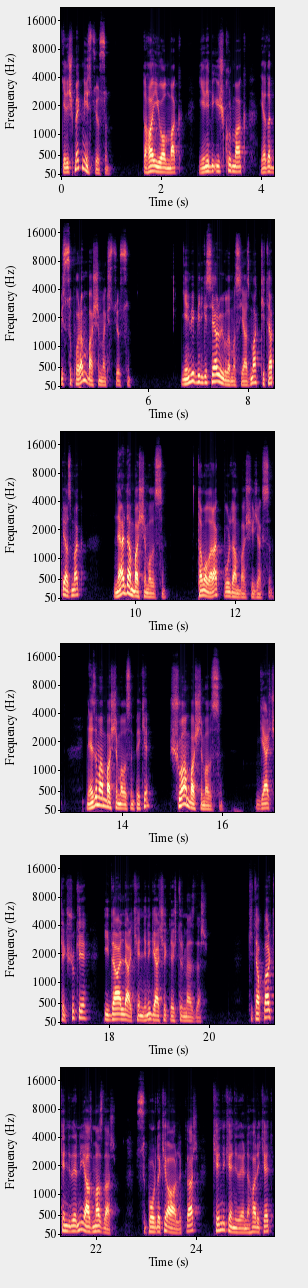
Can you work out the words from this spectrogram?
Gelişmek mi istiyorsun? Daha iyi olmak, yeni bir iş kurmak ya da bir spora mı başlamak istiyorsun? Yeni bir bilgisayar uygulaması yazmak, kitap yazmak. Nereden başlamalısın? Tam olarak buradan başlayacaksın. Ne zaman başlamalısın peki? Şu an başlamalısın. Gerçek şu ki idealler kendini gerçekleştirmezler. Kitaplar kendilerini yazmazlar. Spordaki ağırlıklar kendi kendilerini hareket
